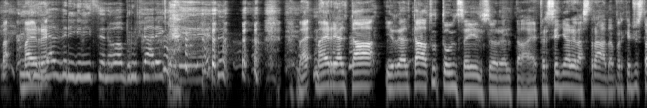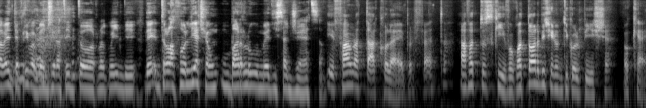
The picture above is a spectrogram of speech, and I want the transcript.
ma, ma Gli re- alberi che iniziano a bruciare e cadere. ma- ma in realtà, in realtà ha tutto un senso, in realtà, è per segnare la strada, perché giustamente prima abbiamo girato intorno, quindi dentro la follia c'è un, barlume di saggezza. E fa un attacco lei, perfetto. Ha fatto schifo, 14 non ti colpisce. Ok,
